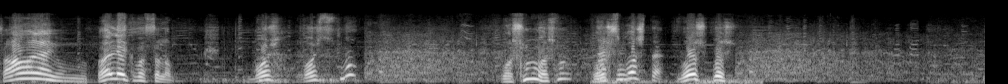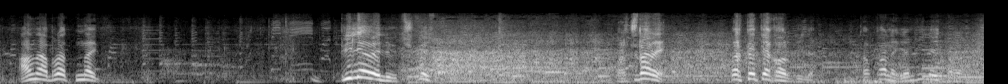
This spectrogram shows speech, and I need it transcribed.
Салам алейкум. Алейкум ассалам. Бош, бошсузбу? Бошмун, бошмун. Бош, бош да. Бош, бош. Ана, брат, мындай билеп эле түшпөс. Бачылар, бар тете кор биле. Тапкан экен билейт барат.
